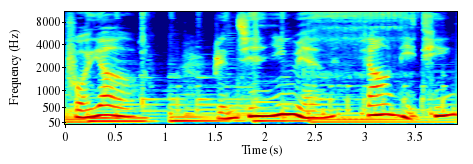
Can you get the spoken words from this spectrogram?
佛佑人间姻缘邀你听。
